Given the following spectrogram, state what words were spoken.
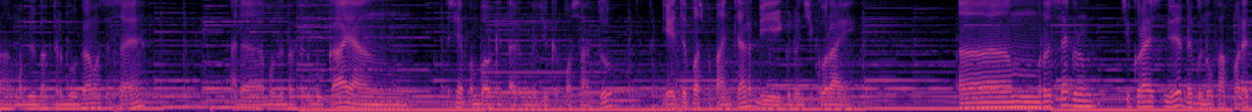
uh, mobil bak terbuka maksud saya. Ada mobil bak terbuka yang siap membawa kita menuju ke pos 1 yaitu pos pemancar di Gunung Cikuray. Em, menurut saya Gunung Cikuray sendiri ada gunung favorit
